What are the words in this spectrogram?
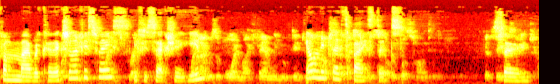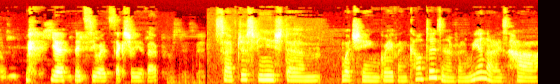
From my recollection of his face, if it's actually him, he only plays bastards. So, yeah, let's see what it's actually about. So I've just finished um, watching Grave Encounters and then realized how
